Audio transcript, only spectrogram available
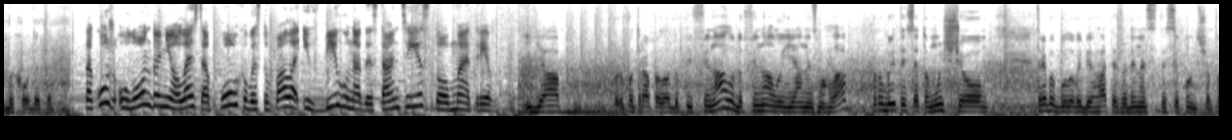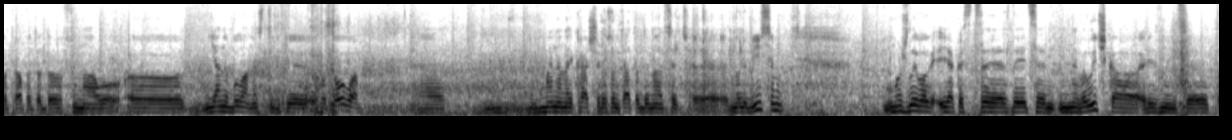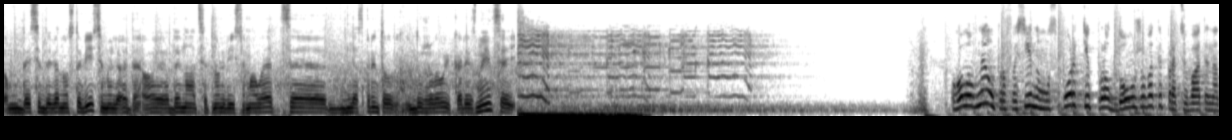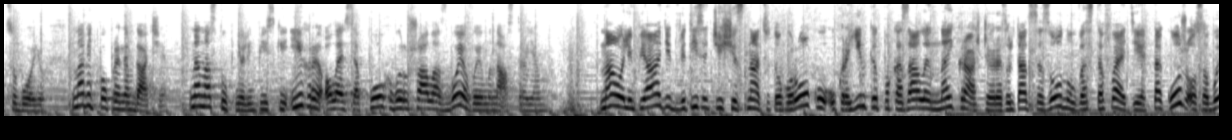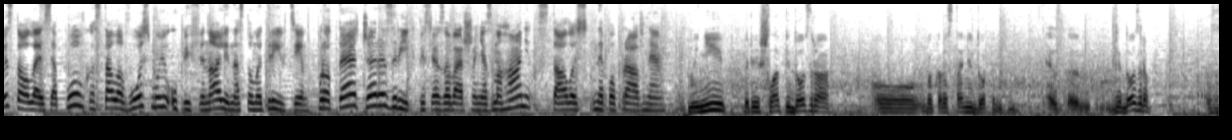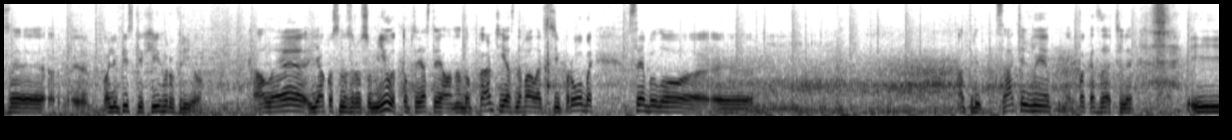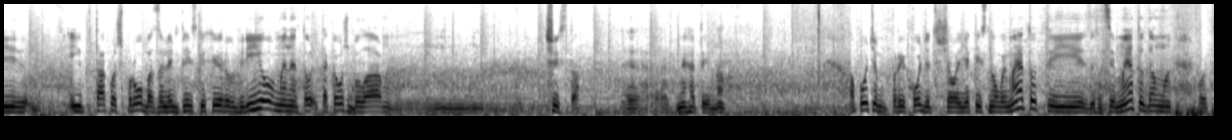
виходити. Також у Лондоні Олеся Повх виступала і в бігу на дистанції 100 метрів. Я потрапила до півфіналу. До фіналу я не змогла пробитися, тому що треба було вибігати з 11 секунд, щоб потрапити до фіналу. Е, я не була настільки готова. Е, в мене найкращий результат 11.08. Можливо, якось це здається невеличка різниця, там 10.98 або 11.08, але це для спринту дуже велика різниця. Головне у професійному спорті продовжувати працювати над собою, навіть попри невдачі. На наступні Олімпійські ігри Олеся Пох вирушала з бойовим настроєм. На Олімпіаді 2016 року українки показали найкращий результат сезону в естафеті. Також особисто Олеся Повх стала восьмою у півфіналі на 100-метрівці. Проте через рік після завершення змагань сталося непоправне. Мені прийшла підозра у використанні допінгу. Е, е, Підозра з е, Олімпійських ігор в Ріо. Але якось не зрозуміло. Тобто я стояла на допкарті, я здавала всі проби. Все було е, отрицательні показателі. І, і також проба з Олімпійських ігор в Ріо в мене також була чиста, е, негативна. А потім приходять, що якийсь новий метод, і за цим методом от,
